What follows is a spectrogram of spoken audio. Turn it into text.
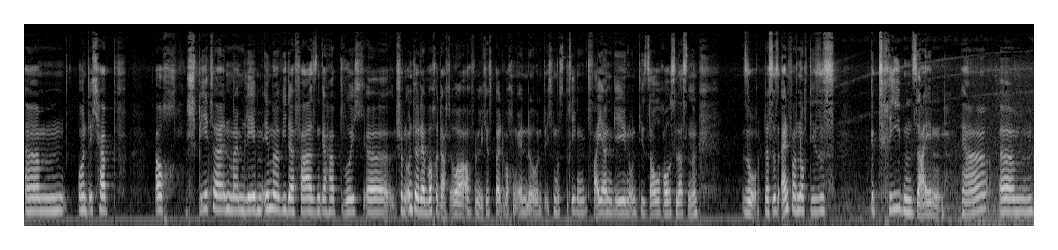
Ähm, und ich habe auch später in meinem Leben immer wieder Phasen gehabt, wo ich äh, schon unter der Woche dachte, oh, hoffentlich ist bald Wochenende und ich muss dringend feiern gehen und die Sau rauslassen. Und so, das ist einfach noch dieses Getriebensein. Ja, ähm,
